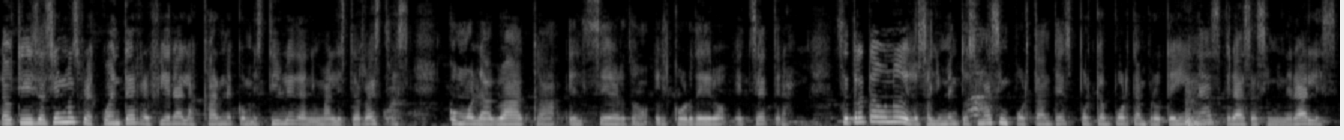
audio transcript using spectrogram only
La utilización más frecuente refiere a la carne comestible de animales terrestres, como la vaca, el cerdo, el cordero, etc. Se trata de uno de los alimentos más importantes porque aportan proteínas, grasas y minerales.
